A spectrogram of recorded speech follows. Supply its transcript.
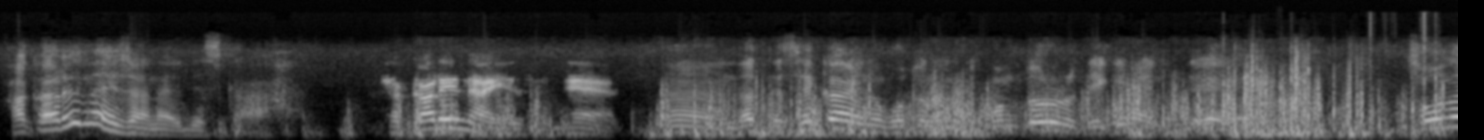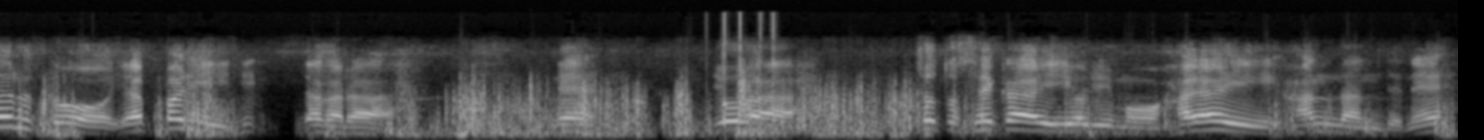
測れないじゃないですか。測れないですね。うん、だって世界のことなんてコントロールできないので、そうなると、やっぱり、だから、ね、要は、ちょっと世界よりも早い判断でね、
